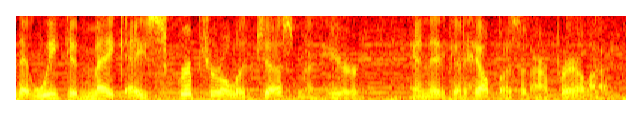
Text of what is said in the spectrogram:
that we could make a scriptural adjustment here and that it could help us in our prayer life.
